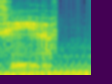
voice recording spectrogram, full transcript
See of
